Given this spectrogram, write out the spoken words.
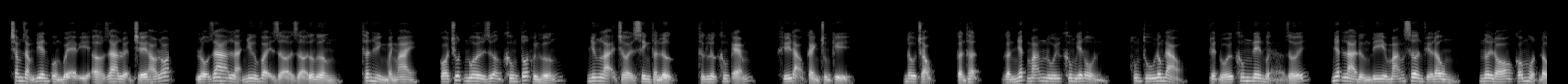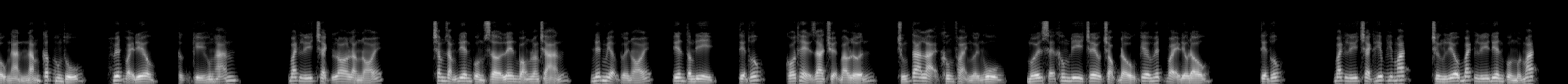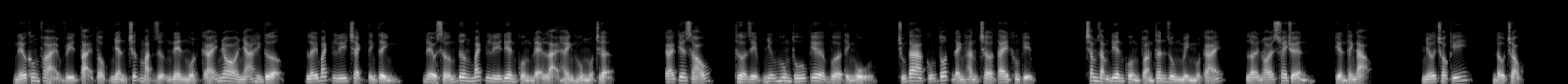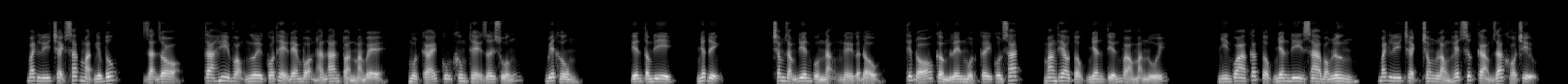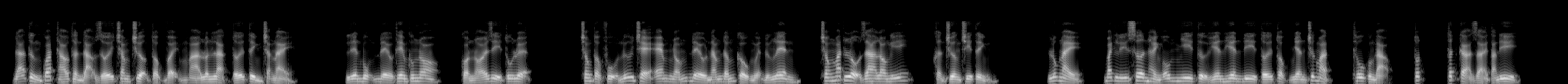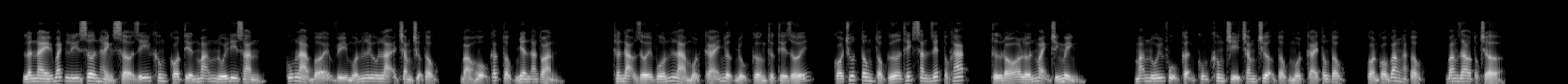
Trăm dặm điên cuồng bệ ý ở ra luyện chế áo lót, lộ ra là như vậy dở dở ương ương, thân hình mảnh mai, có chút nuôi dưỡng không tốt khuynh hướng, nhưng lại trời sinh thần lực, thực lực không kém, khí đạo cảnh trung kỳ. Đầu chọc, cẩn thận, gần nhất mãng núi không yên ổn, hung thú đông đảo, tuyệt đối không nên vượt giới nhất là đường đi mãng sơn phía đông, nơi đó có một đầu ngàn năm cấp hung thú, huyết vải điêu, cực kỳ hung hãn. Bách lý trạch lo lắng nói. Trăm dặm điên cùng sờ lên bóng loáng chán nết miệng cười nói, yên tâm đi, tiện thuốc có thể ra chuyện bao lớn, chúng ta lại không phải người ngu, mới sẽ không đi t r e o chọc đầu kia huyết vẩy điều đầu tiện thuốc bách lý trạch híp híp mắt chừng liễu bách lý điên cùng một mắt, nếu không phải vì tại tộc nhân trước mặt dựng nên một cái nho nhã hình tượng, lấy bách lý trạch tính tình, đều sớm tương bách lý điên cuồng đệ lại hành hung một trận. Cái kia sáu, thừa dịp những hung thú kia vừa tỉnh ngủ, chúng ta cũng tốt đánh hắn trở tay không kịp trăm dặm điên cuồng toàn thân dùng mình một cái, lời nói xoay chuyển kiền thanh đạo. Nhớ cho kỹ, đầu chọc. Bách lý trạch sắc mặt nghiêm túc, dặn dò, ta hy vọng ngươi có thể đem bọn hắn an toàn mang về, một cái cũng không thể rơi xuống, biết không? Yên tâm đi, nhất định. Trăm dặm điên cuồng nặng nề gật đầu, tiếp đó cầm lên một cây côn sắt, mang theo tộc nhân tiến vào mang núi. Nhìn qua các tộc nhân đi xa bóng lưng, bách lý trạch trong lòng hết sức cảm giác khó chịu, đã từng quát tháo thần đạo giới trăm trượng tộc vậy mà luân lạc tới tình trạng này. Liên bụng đều thêm không no, còn nói gì tu luyện. Trong tộc phụ nữ trẻ em nhóm đều nắm đấm cầu nguyện đứng lên, trong mắt lộ ra lo nghĩ khẩn trương chi tình. Lúc này, bách lý sơn hành ôm nhi tử hiên hiên đi tới tộc nhân trước mặt thu cùng đạo t ố t tất cả giải tán đi. Lần này bách lý sơn hành sở dĩ không có tiến mãng núi đi săn, cũng là bởi vì muốn lưu lại trăm triệu tộc, bảo hộ các tộc nhân an toàn. Thân đạo giới vốn là một cái nhược nhục cường thực thế giới, có chút tông tộc ưa thích săn giết tộc khác, từ đó lớn mạnh chính mình. Mãng núi phụ cận cũng không chỉ trăm triệu tộc một cái tông tộc, còn có băng hạt tộc, băng giao tộc trở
